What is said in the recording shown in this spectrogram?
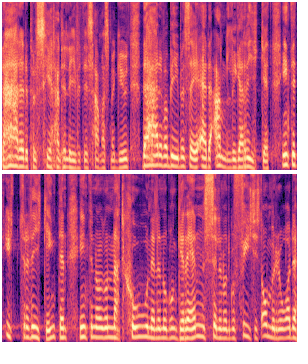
Det här är det pulserande livet tillsammans med Gud. Det här är vad Bibeln säger är det andliga riket. Inte ett yttre rike, inte, en, inte någon nation eller någon gräns eller något fysiskt område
